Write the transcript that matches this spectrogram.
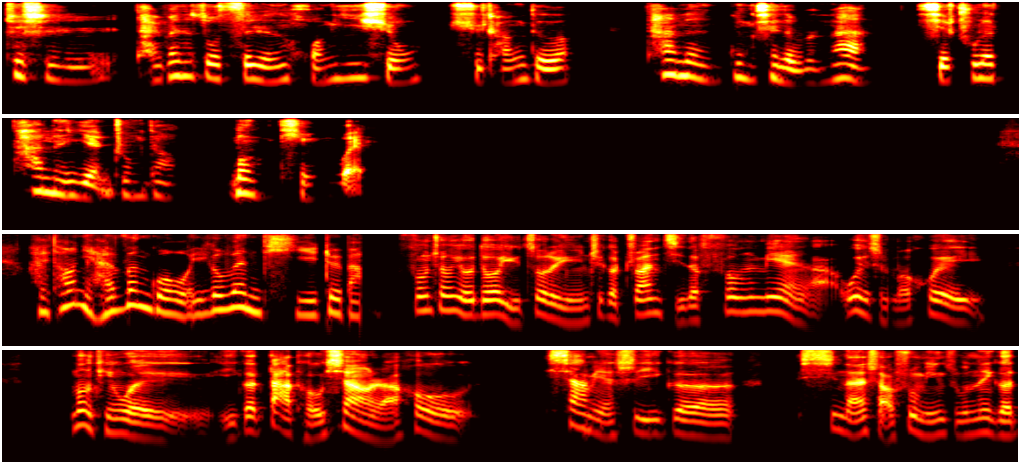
这是台湾的作词人黄一雄、许常德。他们贡献的文案写出了他们眼中的孟庭苇。海涛，你还问过我一个问题，对吧？《风中有朵雨做的云》这个专辑的封面啊，为什么会孟庭苇一个大头像，然后下面是一个西南少数民族那个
